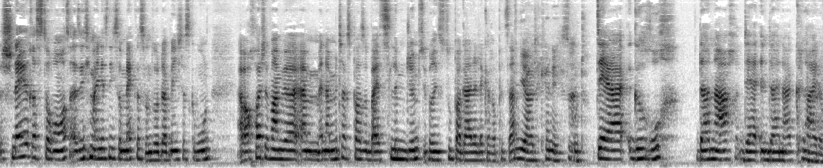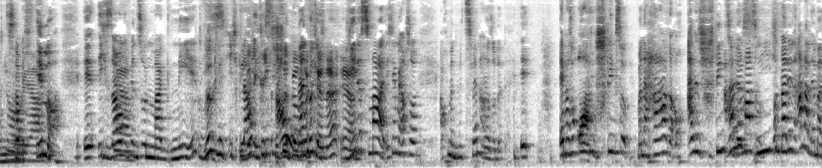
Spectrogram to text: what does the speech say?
Schnellrestaurants, also ich meine jetzt nicht so Meckes und so, da bin ich das gewohnt, aber auch heute waren wir ähm, in der Mittagspause bei Slim Jims, übrigens super geile, leckere Pizza. ja, das kenne ich, ist gut. Der Geruch danach, der in deiner Kleidung Das Oh, habe ich ja. immer. Äh, Ich sauge, Ja. ich bin so ein Magnet. Wirklich, ich glaub, Wirklich, das richtig auch. Nein, wirklich, ne? Ja. Jedes Mal. Ich denke mir auch so, auch mit, mit Sven oder so, äh, immer so, oh, du stinkst so. Meine Haare, auch alles stinkt so Alles dermaßen. riecht. Und bei den anderen immer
